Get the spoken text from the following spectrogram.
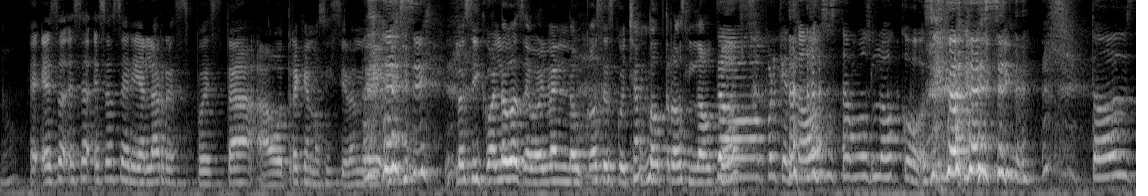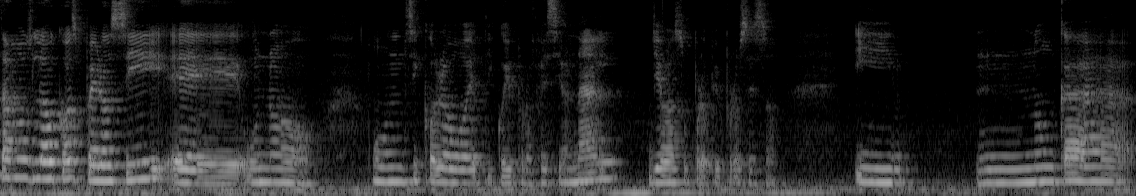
¿No? E, esa, esa sería la respuesta a otra que nos hicieron de los psicólogos se vuelven locos escuchando otros locos. No, porque todos estamos locos. Todos estamos locos, pero sí eh, uno, un psicólogo ético y profesional lleva su propio proceso. Y nunca,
